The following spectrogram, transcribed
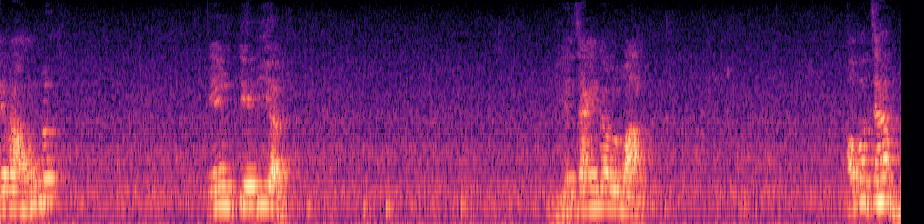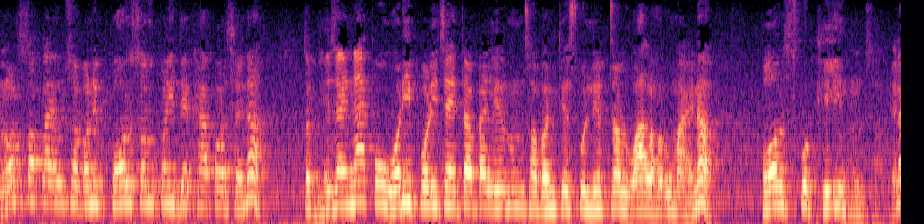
around anterior vaginal wall अब जहाँ ब्लड सप्लाई हुन्छ भने पल्सहरू पनि देखा पर्छ होइन? त भेजाइनाको वरिपरि चाहिँ तपाईँले हेर्नुहुन्छ भने त्यसको लेटरल वालहरूमा होइन? पल्सको फिलिङ हुन्छ होइन?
